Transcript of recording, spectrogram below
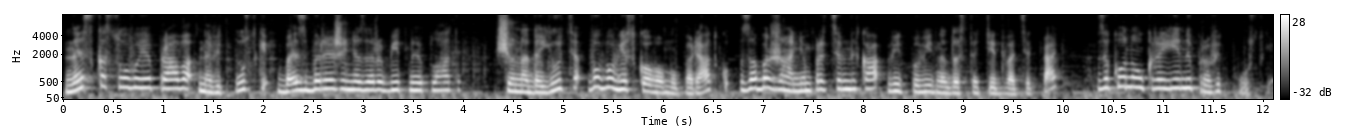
не скасовує права на відпустки без збереження заробітної плати що надаються в обов'язковому порядку за бажанням працівника відповідно до статті 25 Закону України про відпустки,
